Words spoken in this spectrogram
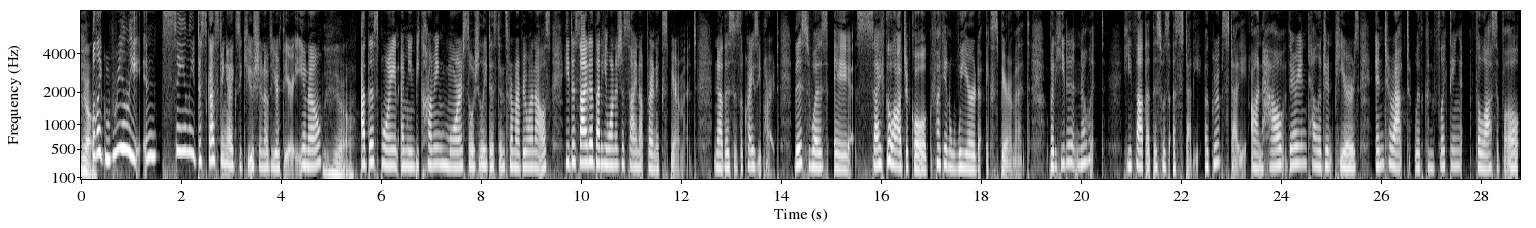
Yeah. but like really insanely disgusting execution of your theory, you know? yeah. At this point, I mean, becoming more socially distanced from everyone else, he decided that he wanted to sign up for an experiment. Now, this is the crazy part. This was a psychological, fucking weird experiment, but he didn't know it. He thought that this was a study, a group study on how very intelligent peers interact with conflicting philosophical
